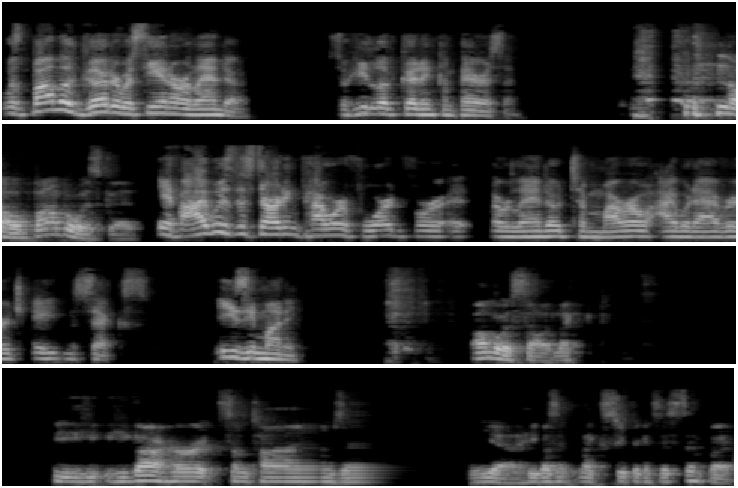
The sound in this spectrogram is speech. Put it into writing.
Was Bamba good or was he in Orlando? So he looked good in comparison. no, Bamba was good. If I was the starting power forward for uh, Orlando tomorrow, I would average eight and six. Easy money. Bamba was solid. Like he he got hurt sometimes, and yeah, he wasn't like super consistent. But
